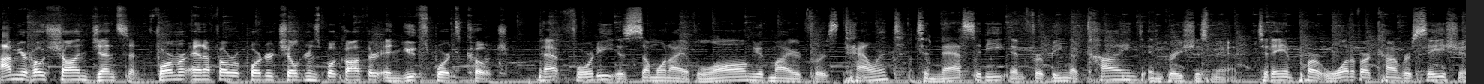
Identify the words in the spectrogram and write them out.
I'm your host, Sean Jensen, former NFL reporter, children's book author, and youth sports coach. Pat Forde is someone I have long admired for his talent, tenacity, and for being a kind and gracious man. Today, in part one of our conversation,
